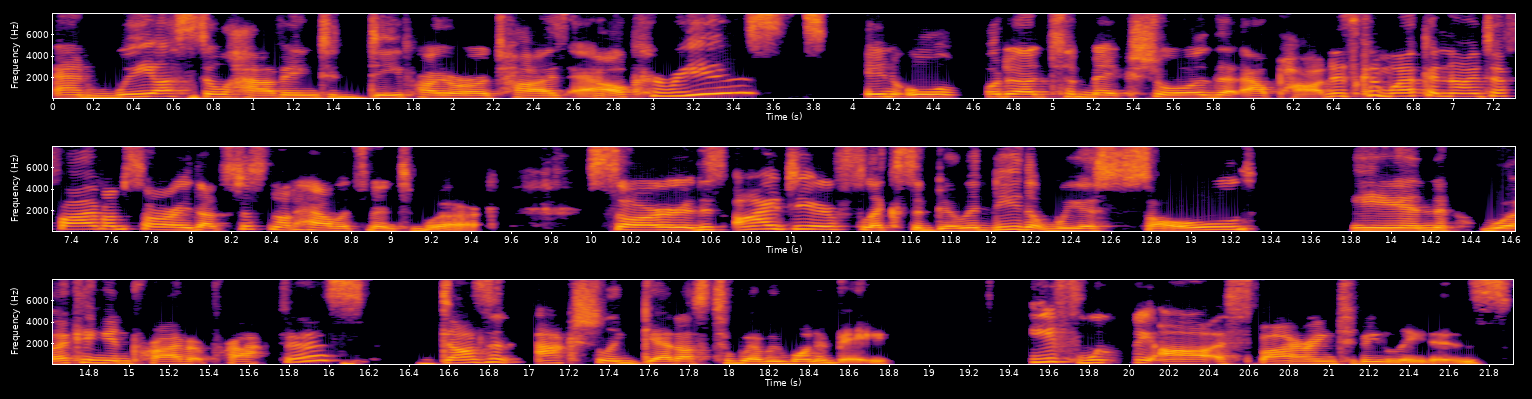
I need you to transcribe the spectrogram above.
And we are still having to deprioritize our careers in order to make sure that our partners can work a nine to five. I'm sorry, that's just not how it's meant to work. So, this idea of flexibility that we are sold in working in private practice doesn't actually get us to where we want to be if we are aspiring to be leaders.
